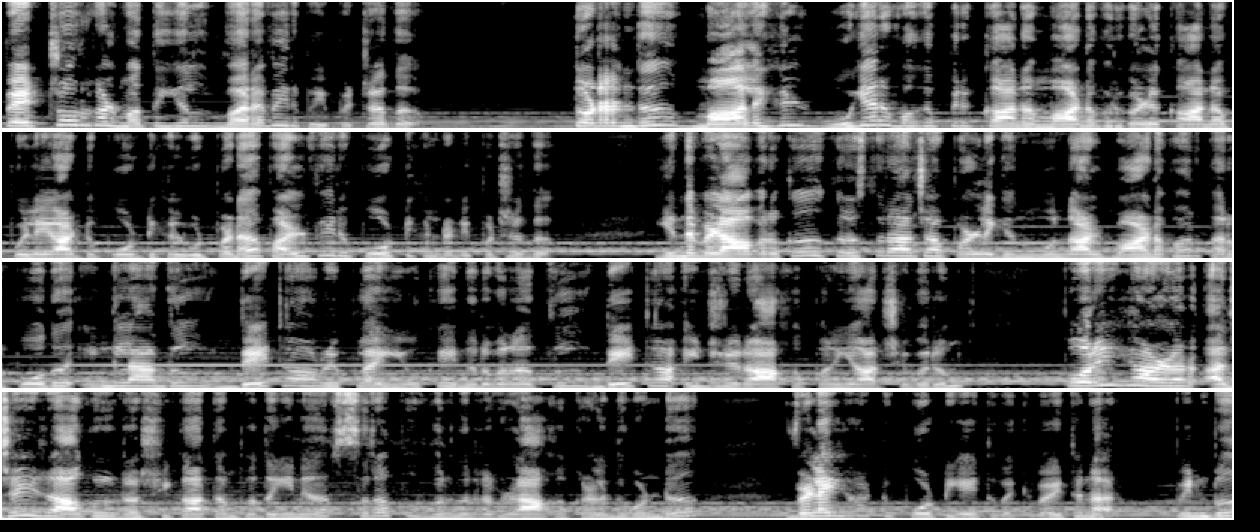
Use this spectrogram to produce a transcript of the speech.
பெற்றோர்கள் மத்தியில் வரவேற்பை பெற்றது. தொடர்ந்து மாலையில் உயர் வகுப்பிற்கான மாணவர்களுக்கான விளையாட்டு போட்டிகள் உட்பட பல்வேறு போட்டிகள் நடைபெற்றது. இந்த விழாவிற்கு கிறிஸ்தராஜா பள்ளியின் முன்னாள் மாணவர் தற்போது இங்கிலாந்தில் டேட்டா ரிப்ளை யூகே நிறுவனத்தில் டேட்டா இன்ஜினியராக பணியாற்றி வரும் பொறியாளர் அஜய் ராகுல் ரஷிகா தம்பதியினர் சிறப்பு விருந்தினர்களாக கலந்து கொண்டு விளையாட்டு போட்டியை துவக்கி வைத்தனர். பின்பு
